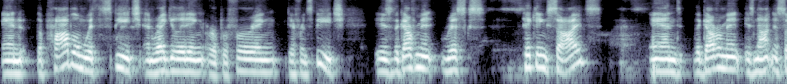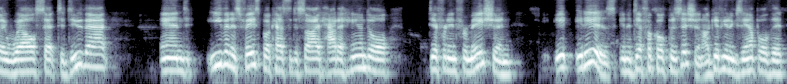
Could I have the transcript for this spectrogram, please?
And the problem with speech and regulating or preferring different speech is the government risks picking sides, and the government is not necessarily well set to do that. And even as Facebook has to decide how to handle different information, it, it is in a difficult position. I'll give you an example that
